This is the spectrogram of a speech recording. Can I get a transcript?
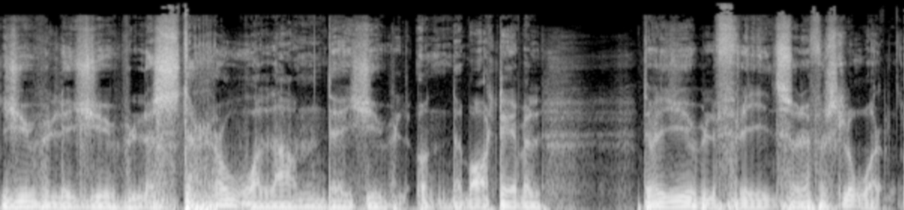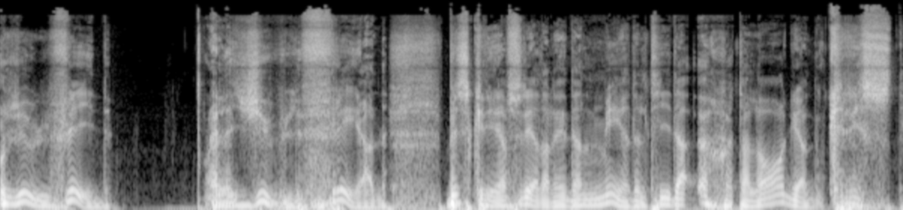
Jul, jul, strålande jul, underbart. Det är väl det är väl julfrid så det förslår. Och julfrid, eller julfred, beskrevs redan i den medeltida Östgötalagen, Krist,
